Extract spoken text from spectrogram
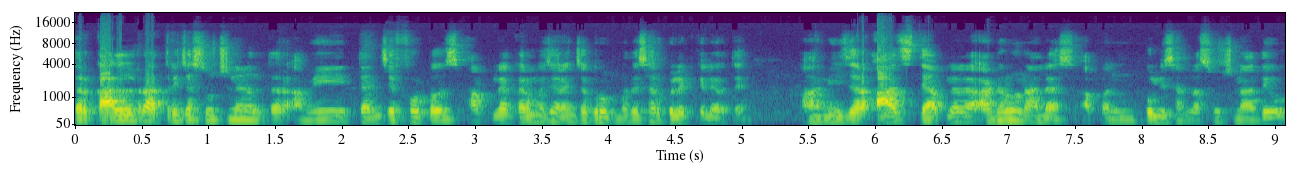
तर काल रात्रीच्या सूचनेनंतर आम्ही त्यांचे फोटोज आपल्या कर्मचाऱ्यांच्या ग्रुपमध्ये सर्क्युलेट केले होते. आणि जर आज ते आपल्याला आढळून आल्यास आपण पोलिसांना सूचना देऊ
